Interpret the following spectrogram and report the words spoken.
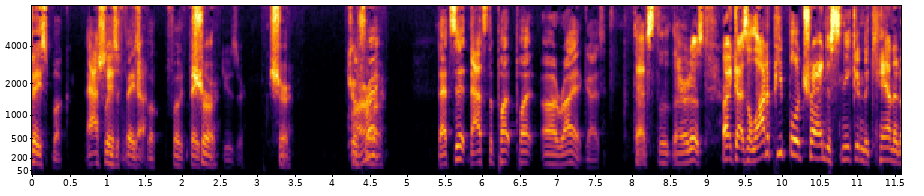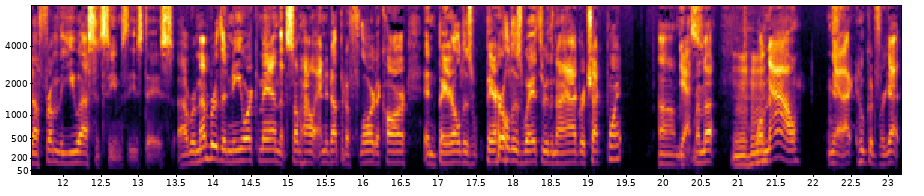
Facebook Ashley's a Facebook, yeah. Facebook Sure. user. Sure. Good All for right. That's it. That's the putt putt uh, riot, guys. That's the there it is. All right, guys. A lot of people are trying to sneak into Canada from the U.S. It seems these days. Uh, remember the New York man that somehow ended up in a Florida car and barreled his barreled his way through the Niagara checkpoint. Um, Yes. Remember that? Well, now, yeah, who could forget?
